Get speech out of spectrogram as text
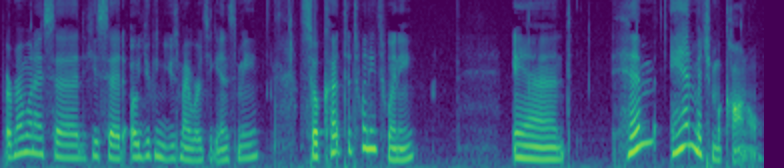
but remember when I said he said, "Oh, you can use my words against me." So cut to 2020, and him and Mitch McConnell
